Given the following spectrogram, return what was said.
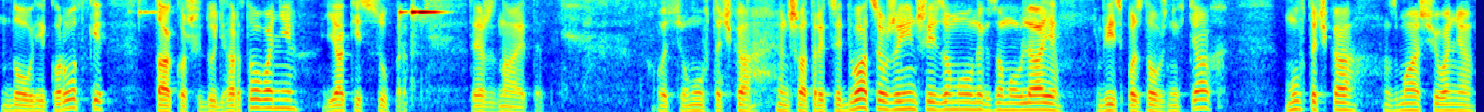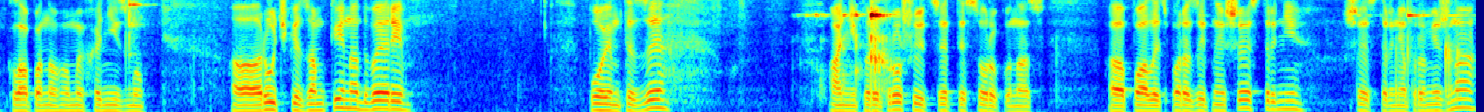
довгі, короткі, також йдуть гартовані, якість супер. Теж знаєте. Ось у муфточка НШ-32, це вже інший замовник замовляє. Вісь поздовжніх тяг, муфточка змащування клапаного механізму, ручки замки на двері. По МТЗ. А, ні, перепрошую, це Т-40 у нас палець паразитної шестерні, шестерня проміжна,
